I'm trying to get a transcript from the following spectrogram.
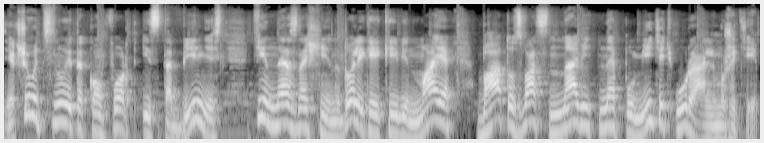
Якщо ви цінуєте комфорт і стабільність, ті незначні недоліки, які він має, багато з вас навіть не помітять у реальному житті.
